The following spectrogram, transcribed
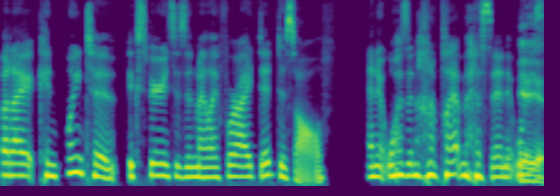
but I can point to experiences in my life where I did dissolve. And it wasn't on a plant medicine. It was, Yeah, yeah.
